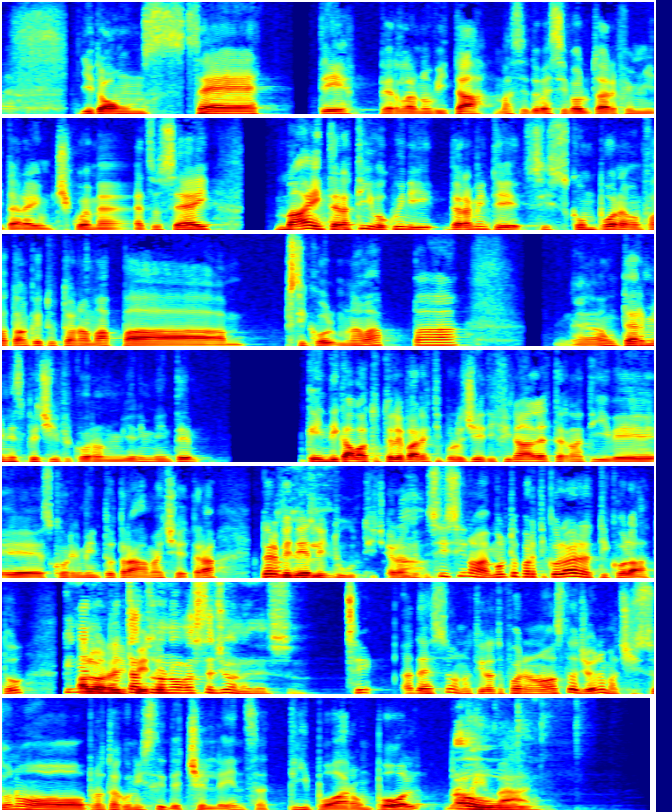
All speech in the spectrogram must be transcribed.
gli do un 7 per la novità, ma se dovessi valutare il film gli darei un 5,5-6. Ma è interattivo, quindi veramente si scompone. Abbiamo fatto anche tutta una mappa, psico- una mappa eh, a un termine specifico, ora non mi viene in mente, che indicava tutte le varie tipologie di finali, alternative, eh, scorrimento trama, eccetera, per Oh vederli tutti. Ah. Sì, sì, no, è molto particolare e articolato. Quindi Allora, hanno buttato ripeto- una nuova stagione adesso. Sì, adesso hanno tirato fuori una nuova stagione, ma ci sono protagonisti d'eccellenza, tipo Aaron Paul. Oh,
